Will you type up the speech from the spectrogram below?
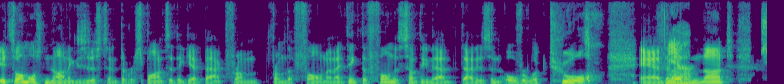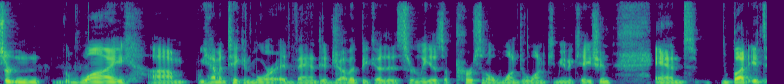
it's almost non-existent the response that they get back from from the phone. And i think the phone is something that that is an overlooked tool. And yeah. i'm not certain why um, we haven't taken more advantage of it because it certainly is a personal one-to-one communication. And but it's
